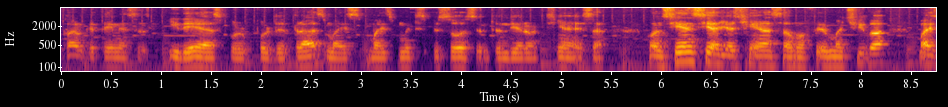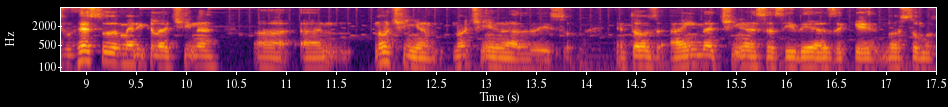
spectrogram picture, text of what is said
Claro que tem essas ideias por, por detrás, mas, mas muitas pessoas entenderam, tinha essa consciência, já tinha ação afirmativa, mas o resto da América Latina uh, uh, não tinha não tinha nada disso. Então ainda tinha essas ideias de que nós somos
